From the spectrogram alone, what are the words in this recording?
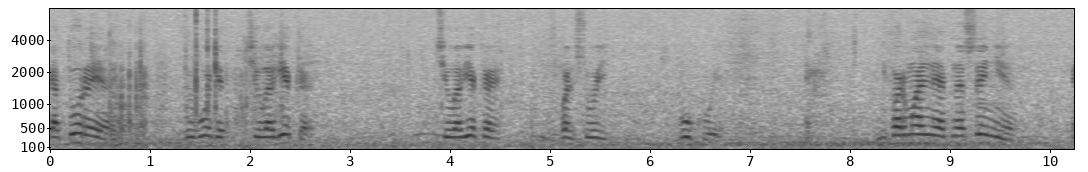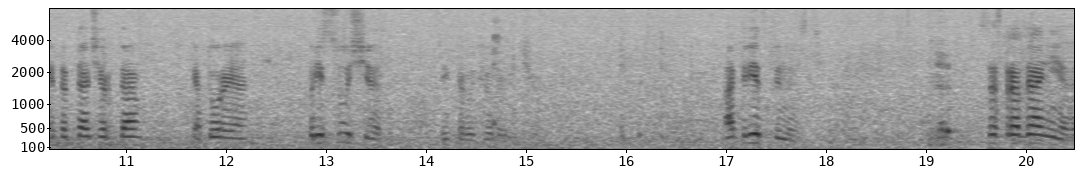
которое выводит человека, человека с большой буквы. Неформальные отношения – это та черта, которая присуща Виктору Федоровичу. Ответственность, сострадание,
